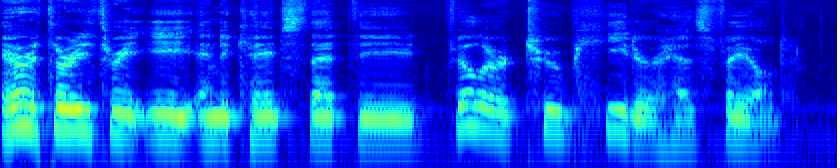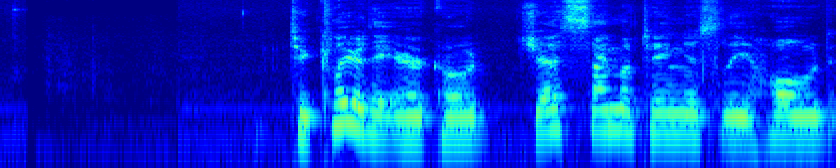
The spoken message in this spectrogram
Error 33E indicates that the filler tube heater has failed. To clear the error code, just simultaneously hold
